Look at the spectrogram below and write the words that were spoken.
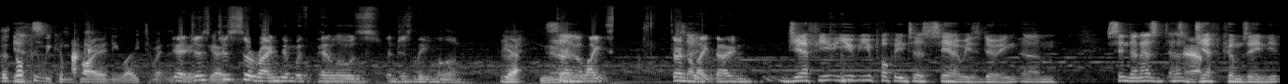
there's Yes. nothing we can buy anyway to make the Yeah, just go. just surround him with pillows and just leave him alone. Yeah. Turn the So, lights. Turn the light down. Jeff, you, you, you pop in to see how he's doing. Um, Sindan, as, as Yeah. Jeff comes in, you,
